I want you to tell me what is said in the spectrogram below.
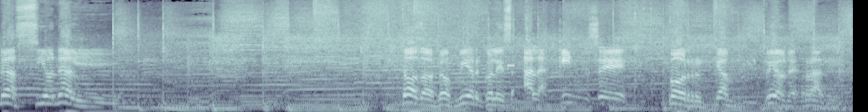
Nacional. Todos los miércoles a las 15 por Campeones Radio.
